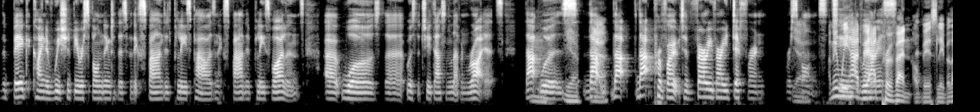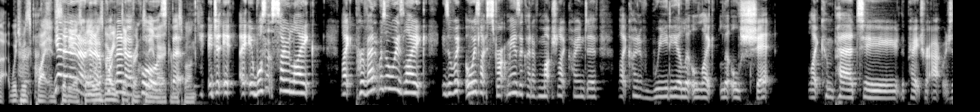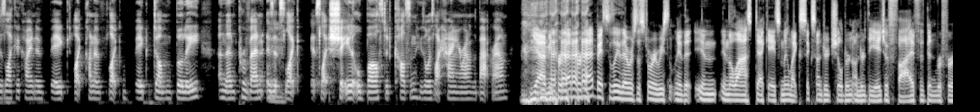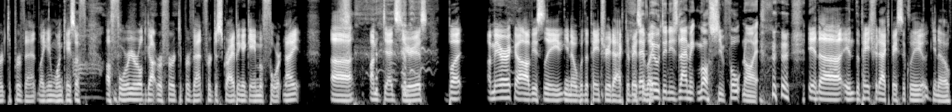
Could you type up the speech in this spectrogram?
the big kind of we should be responding to this with expanded police powers and expanded police violence uh, was the was the 2011 riots. That was Yeah. that Yeah. that that provoked a very very different response. I mean, we had we had prevent obviously, but that which was quite insidious. Yeah, no, no, no, but no, it was very course- no, no, of to the course, American response. It, ju- it it wasn't so like like prevent was always like is always, always like struck me as a kind of much like kind of like kind of weedier little like little shit like compared to the Patriot Act, which is like a kind of big like kind of like big dumb bully, and then prevent is Mm. it's like it's like shitty little bastard cousin who's always like hanging around in the background. yeah, I mean, prevent, prevent. Basically, there was a story recently that in in the last decade, something like 600 children under the age of five have been referred to prevent. Like in one case, a, f- a four year old got referred to prevent for describing a game of Fortnite. Uh, I'm dead serious, but. America, obviously, you know, with the Patriot Act, they're basically like, building Islamic mosques in Fortnite. in uh in the Patriot Act, basically, you know,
